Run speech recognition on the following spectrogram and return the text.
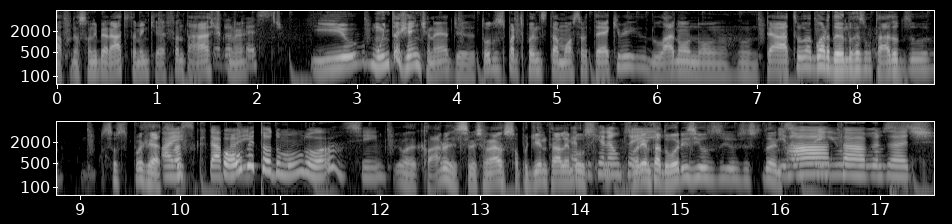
Da Fundação Liberato também, que é fantástico, né? Orquestra. E muita gente, né? De todos os participantes da Mostra Tech lá no, no- no teatro, aguardando o resultado do- dos seus projetos. Aí Mas dá Coube todo mundo lá? Sim. É Claro, eles selecionaram, só podia entrar, lembra, É os, os tem- orientadores e os, e os estudantes. E não ah, tem tá, os- verdade.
